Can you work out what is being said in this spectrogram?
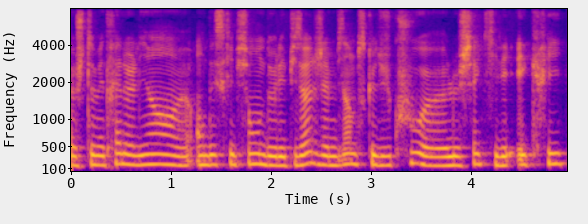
Euh, je te mettrai le lien euh, en description de l'épisode. J'aime bien parce que du coup, le chèque, il est écrit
